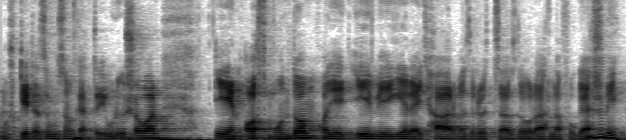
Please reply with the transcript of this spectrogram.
most 2022. júniusa van, én azt mondom, hogy egy év végére egy 3500 dollár le fog esni, uh-huh.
